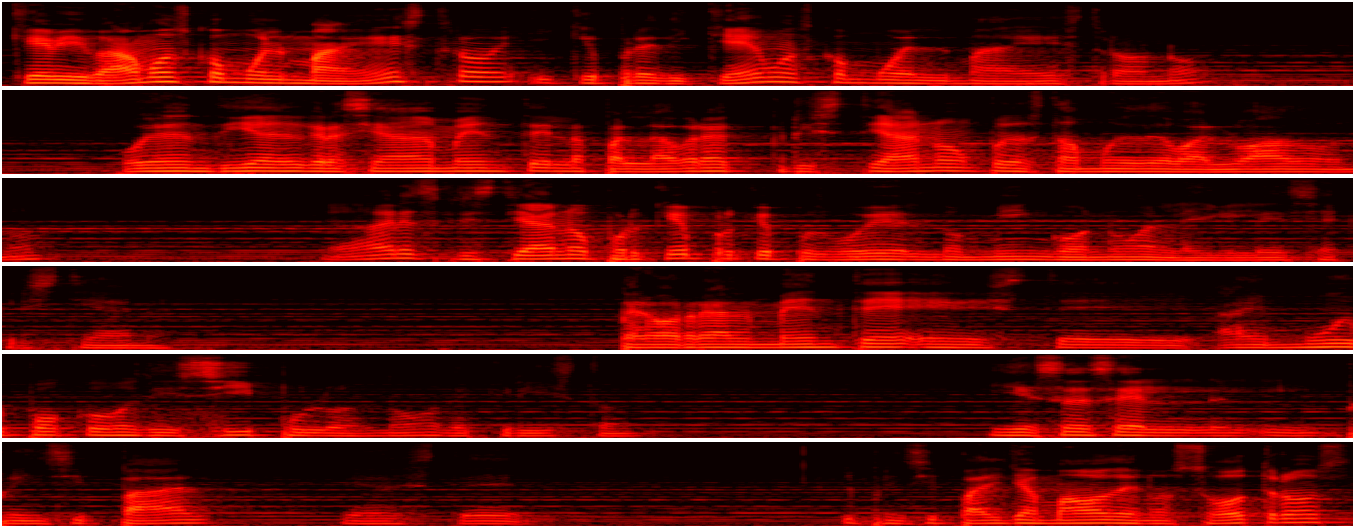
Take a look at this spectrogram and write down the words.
que vivamos como el Maestro y que prediquemos como el Maestro, ¿no? Hoy en día, desgraciadamente, la palabra cristiano pues está muy devaluado, ¿no? Eres cristiano, ¿por qué? Porque pues voy el domingo, ¿no? A la iglesia cristiana. Pero realmente este, hay muy pocos discípulos, ¿no? De Cristo. Y ese es el, principal, este, el principal llamado de nosotros,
